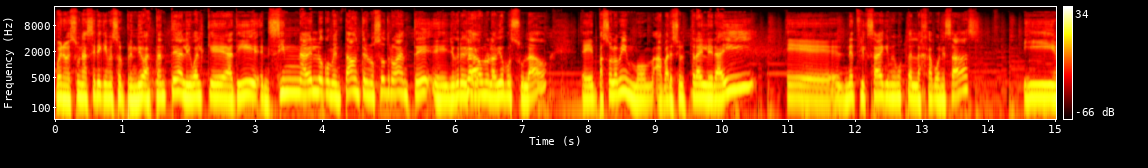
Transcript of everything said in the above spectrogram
Bueno, es una serie que me sorprendió bastante, al igual que a ti, sin haberlo comentado entre nosotros antes, eh, yo creo que cada uno la vio por su lado. Eh, pasó lo mismo, apareció el tráiler ahí, Netflix sabe que me gustan las japonesadas y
